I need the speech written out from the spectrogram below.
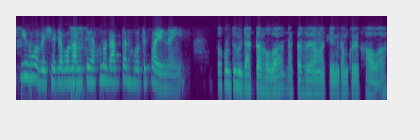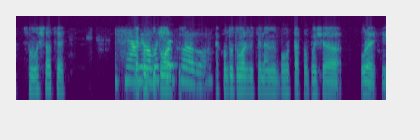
কি হবে? সেটা বলো আমি তো এখনও ডাক্তার হতে পারি নাই। তখন তুমি ডাক্তার হবা ডাক্তার হয়ে আমাকে ইনকাম করে খাওয়াবা। সমস্যা আছে? হ্যাঁ আমি অবশ্যই খাওয়াবো। এখন তো তোমার পিছনে আমি বহুত টাকা পয়সা উড়াইছি।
